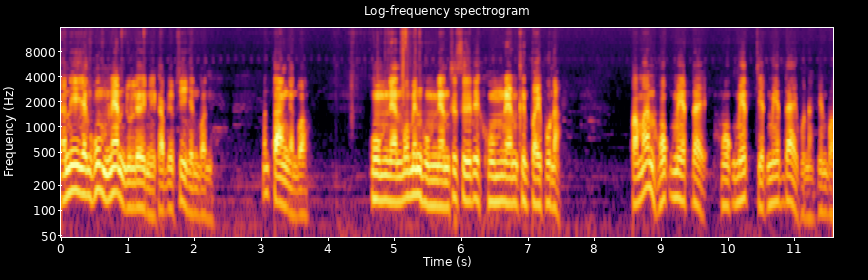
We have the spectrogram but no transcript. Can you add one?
อันนี้ยังหุ้มแน่นอยู่เลยนี่ครับเอฟซีเห็นบ่นี่มันต่างกันบ่หุ้มแน่นโมเมนต์หุ้มแน่นซื่อๆได้หุ้มแน่นขึ้นไปพุ่นน่ะ ประมาณหกเมตรได้หกเมตรเจ็ดเมตรได้พุ่นน่ะเห็นบ่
